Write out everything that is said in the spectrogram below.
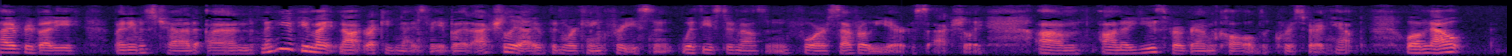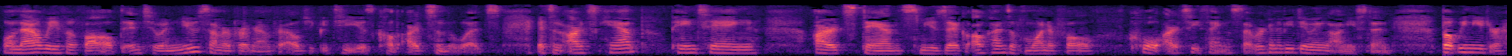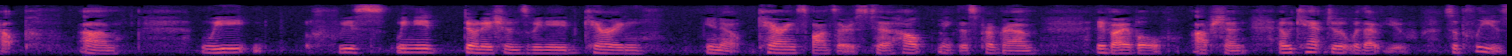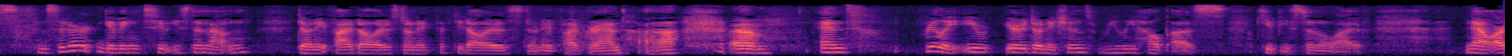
Hi, everybody. My name is Chad, and many of you might not recognize me, but actually, I've been working for Easton with Easton Mountain for several years, actually, um, on a youth program called Queer Spirit Camp. Well, now, well, now we've evolved into a new summer program for LGBT youth called Arts in the Woods. It's an arts camp, painting, arts, dance, music, all kinds of wonderful cool artsy things that we're going to be doing on Easton, but we need your help. Um, we we we need donations. We need caring, you know, caring sponsors to help make this program a viable option, and we can't do it without you. So please consider giving to Easton Mountain. Donate five dollars, donate fifty dollars, donate five grand, uh, um, and really, you, your donations really help us keep Easton alive. Now, our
